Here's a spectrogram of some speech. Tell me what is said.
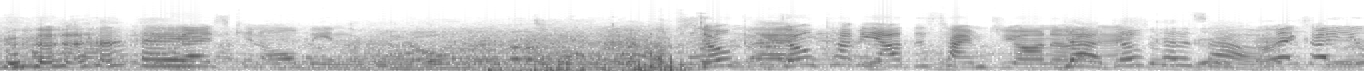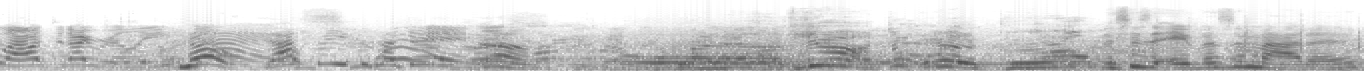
You guys can all be in the vlog. don't don't cut me out this time, Gianna. Yeah, don't cut us out. Did I cut you out? Did I really? No, that's how you can touch it. No. yeah, don't hit a girl. This is Ava Zamadix.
